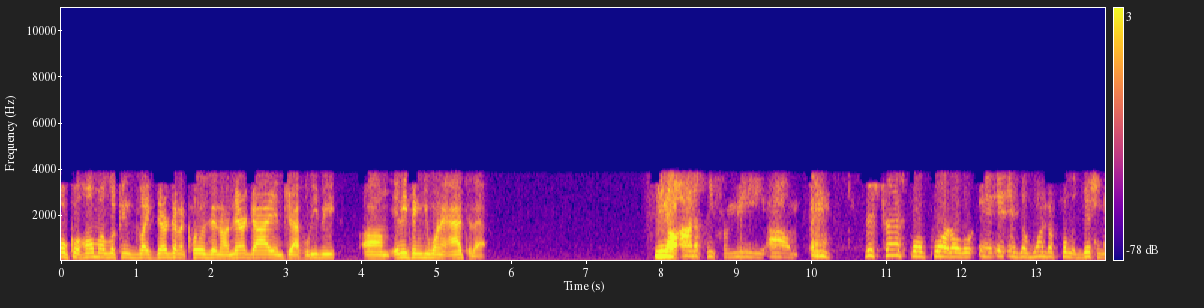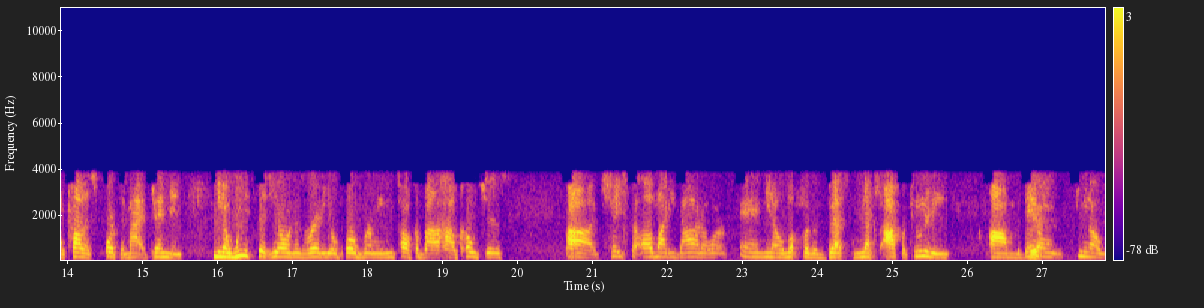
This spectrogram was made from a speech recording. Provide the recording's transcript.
Oklahoma looking like they're going to close in on their guy and Jeff Lebby. Um, anything you want to add to that? You know, honestly, for me, um, this transfer portal is, a wonderful addition to college sports, in my opinion. You know, we sit here on this radio program and we talk about how coaches uh, chase the almighty dollar and you know look for the best next opportunity. Um, but they don't, you know,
